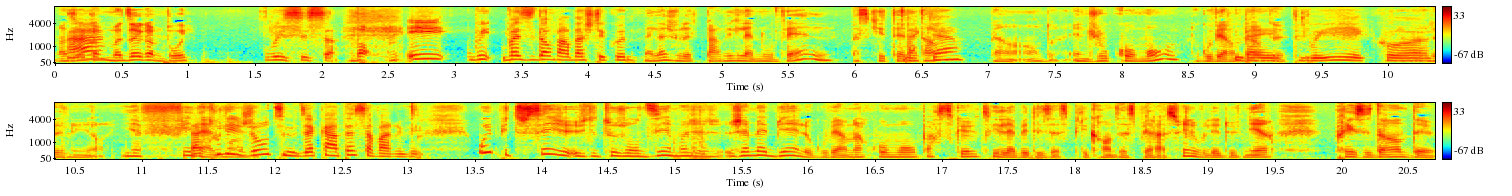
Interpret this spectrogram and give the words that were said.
on va dire, Hein? comme- on va dire comme toi. Oui, c'est ça. Bon, Et oui, vas-y donc, Varda, je t'écoute. mais là, je voulais te parler de la nouvelle, parce qu'il était temps. Ben, en- Andrew Cuomo, le gouverneur Ben, de, oui, écoute. de New York. Il a Ben, finalement... tous les jours, tu me disais quand est-ce que ça va arriver. Oui, puis tu sais, je, je l'ai toujours dit, moi, j'aimais bien le gouverneur Cuomo parce que, il avait des asp- grandes aspirations. Il voulait devenir président de-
